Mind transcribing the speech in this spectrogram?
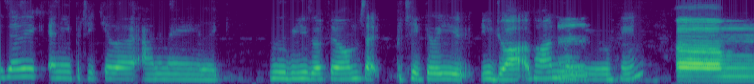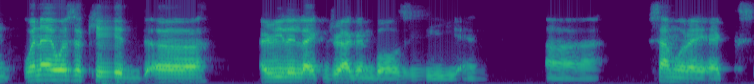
Is there like any particular anime like movies or films that particularly you, you draw upon when Mm. you paint? Um, when I was a kid, uh, I really liked Dragon Ball Z and uh, Samurai X,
